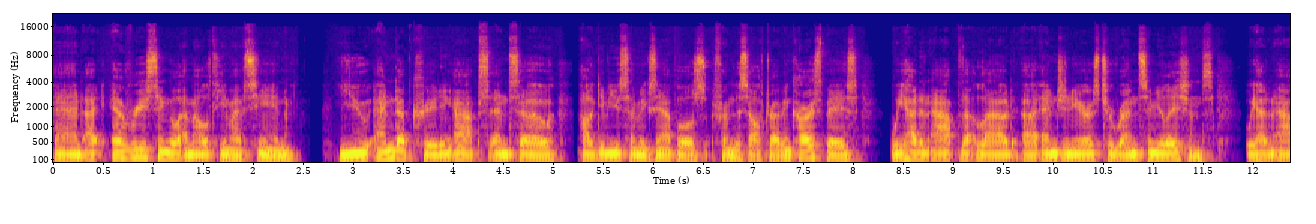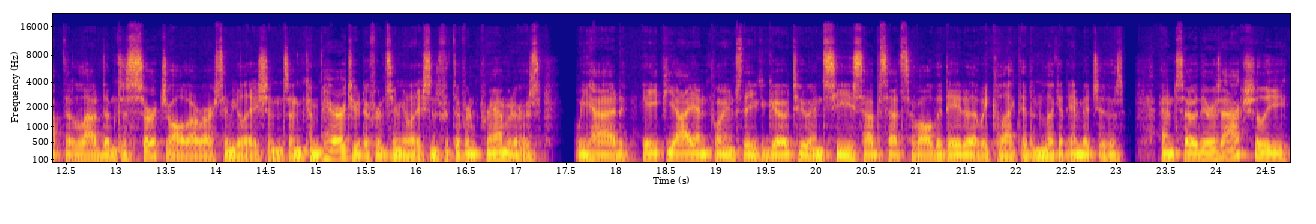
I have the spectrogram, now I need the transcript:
And I, every single ML team I've seen, you end up creating apps. And so, I'll give you some examples from the self driving car space. We had an app that allowed uh, engineers to run simulations. We had an app that allowed them to search all of our simulations and compare two different simulations with different parameters. We had API endpoints that you could go to and see subsets of all the data that we collected and look at images. And so there was actually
